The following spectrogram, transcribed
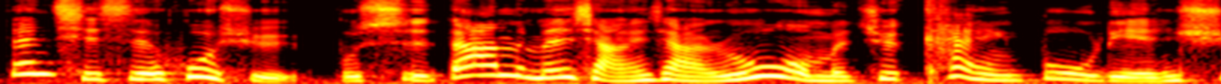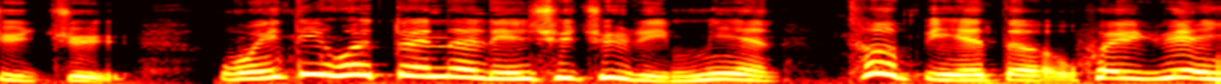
但其实或许不是。大家能不能想一想，如果我们去看一部连续剧，我们一定会对那连续剧里面。特别的会愿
